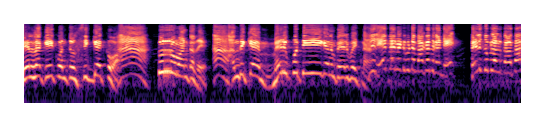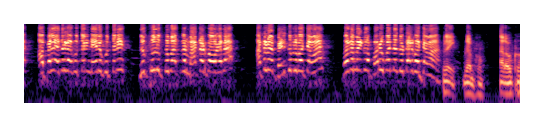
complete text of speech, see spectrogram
పిల్లకి కొంచెం సిగ్గు ఎక్కువ. తుర్రు అంటది. అందుకే మెరుపు తీగని పేరు పెట్టిన. మీరు ఏ పేరు పెట్టుకుంటే మాకెందుకండి పెళ్ళి చూపులు అన్న తర్వాత ఆ పిల్ల ఎదురుగా కూర్చొని నేను కూర్చొని లుక్స్ లుక్స్ మాత్రం మాట్లాడుకోవాలి కదా? అసలు మేము పెళ్ళి చూపులకు వచ్చావా మొన్న ఇంట్లో పరుగు పంచం చుట్టానికి వచ్చావా రే బ్రహ్మం అరవకు.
